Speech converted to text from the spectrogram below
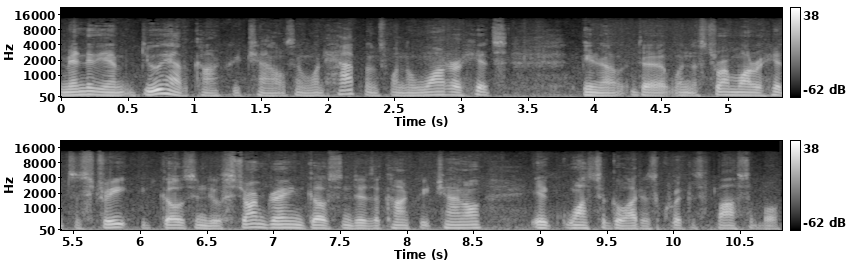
many of them do have concrete channels. And what happens when the water hits you know, the, when the storm water hits the street, it goes into a storm drain, goes into the concrete channel. It wants to go out as quick as possible.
